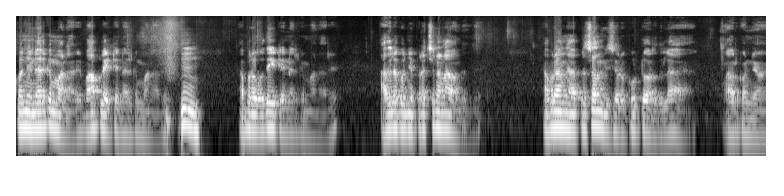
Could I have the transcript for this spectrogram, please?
கொஞ்சம் நெருக்கமானார். மாப்பிள்ளைகிட்ட நெருக்கமானார். ம். அப்புறம் உதயிட்ட நெருக்கமானார். அதில் கொஞ்சம் பிரச்சனைலாம் வந்தது. அப்புறம் அந்த பிரசாந்த் கிஷோரை கூட்டு வரதுல அவர் கொஞ்சம்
